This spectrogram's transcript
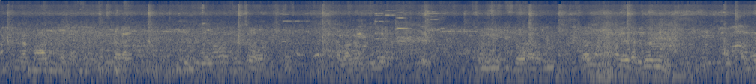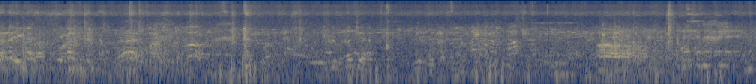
आपल्या महाराष्ट्रात त्याचं सभागृहामध्ये कोणी दौरा करून त्या ठिकाणी भेटायचे आहे हे भेटायचं शिवसेनेचे पदाधिकारी भूत साहेब आहेत भूत साहेब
